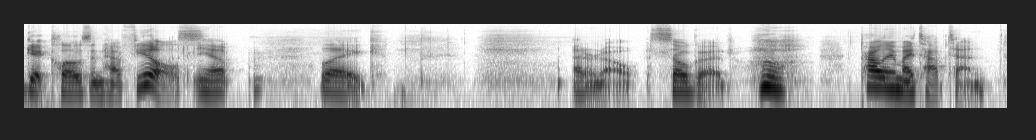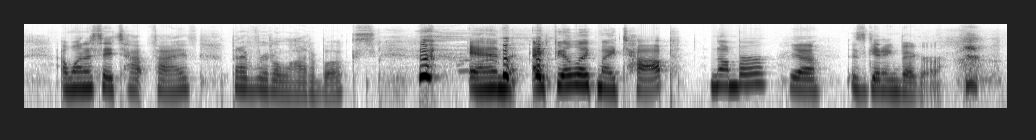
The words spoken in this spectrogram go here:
get close and have feels. Yep. Like, I don't know. So good. Probably my top 10. I want to say top five, but I've read a lot of books. and I feel like my top number Yeah. is getting bigger.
